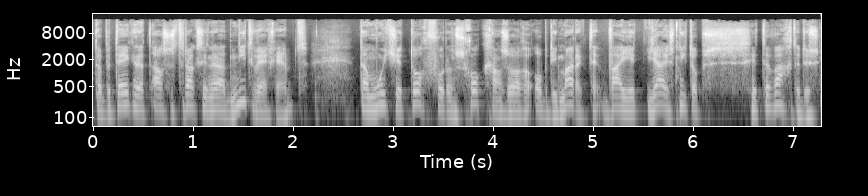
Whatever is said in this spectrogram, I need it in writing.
Dat betekent dat als je straks inderdaad niet weg hebt, dan moet je toch voor een schok gaan zorgen op die markt, waar je juist niet op zit te wachten. Dus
